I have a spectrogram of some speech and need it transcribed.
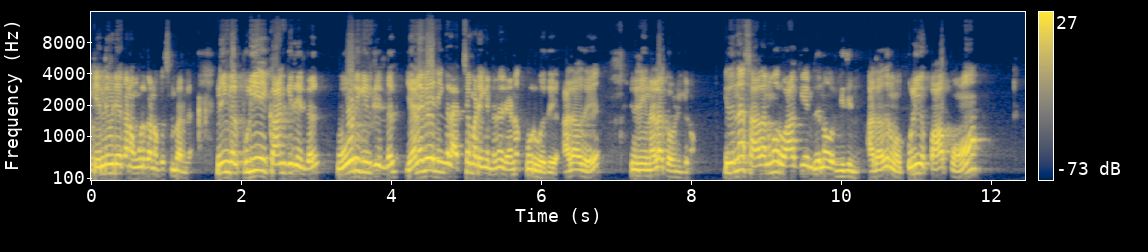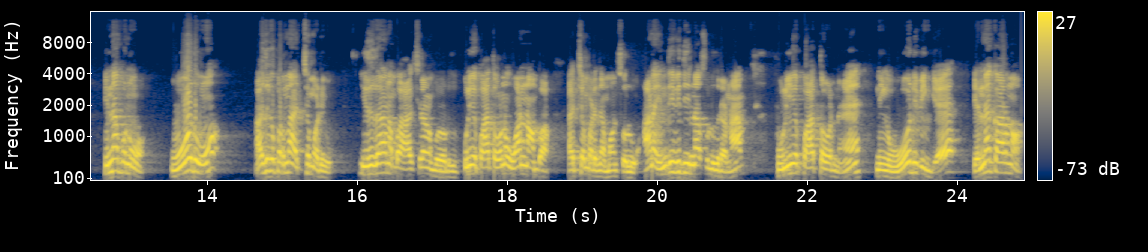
ஓகே இந்த வீடியோக்கான உங்களுக்கான கொஸ்டின் பாருங்க. நீங்கள் புலியை காண்கிறீர்கள் ஓடுகின்றீர்கள் எனவே நீங்கள் அச்சமடைகின்றனர் என கூறுவது. அதாவது இது நீங்க நல்லா கவனிக்கணும். இது என்ன சாதாரணமா ஒரு வாக்கியம் இதுன்னா ஒரு விதி அதாவது நம்ம புலியை பார்ப்போம் என்ன பண்ணுவோம்? ஓடுவோம். அதுக்கப்புறம் தான் அச்சம் அடைவோம். இதுதான் நம்ம ஆக்சுவலாக நம்ம ஓடுது. புளியை பார்த்த உடனே ஓடனாம்பா அச்சம் அடைஞ்சாமான்னு சொல்லுவோம். ஆனால் இந்த விதி என்ன சொல்லுதுன்னா புளியை பார்த்த உடனே நீங்க ஓடுவீங்க. என்ன காரணம்?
